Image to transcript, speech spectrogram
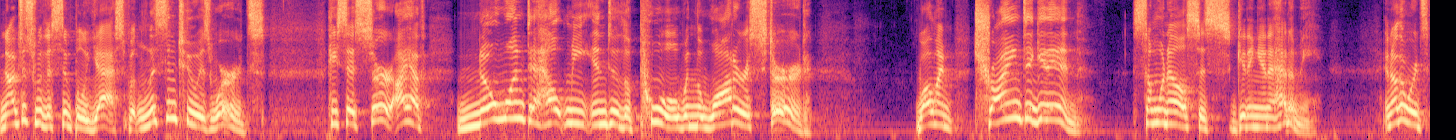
not just with a simple yes, but listen to his words. He says, Sir, I have no one to help me into the pool when the water is stirred. While I'm trying to get in, someone else is getting in ahead of me. In other words,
